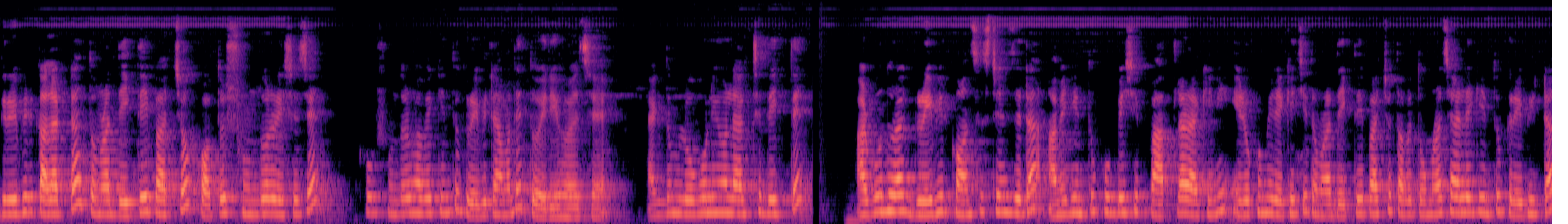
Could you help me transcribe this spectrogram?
গ্রেভির কালারটা তোমরা দেখতেই পাচ্ছ, কত সুন্দর এসেছে। খুব সুন্দরভাবে কিন্তু গ্রেভিটা আমাদের তৈরি হয়েছে। একদম লোভনীয় লাগছে দেখতে। আর বন্ধুরা, গ্রেভির কনসিস্টেন্সিটা আমি কিন্তু খুব বেশি পাতলা রাখিনি, এরকমই রেখেছি, তোমরা দেখতেই পাচ্ছ। তবে তোমরা চাইলে কিন্তু গ্রেভিটা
